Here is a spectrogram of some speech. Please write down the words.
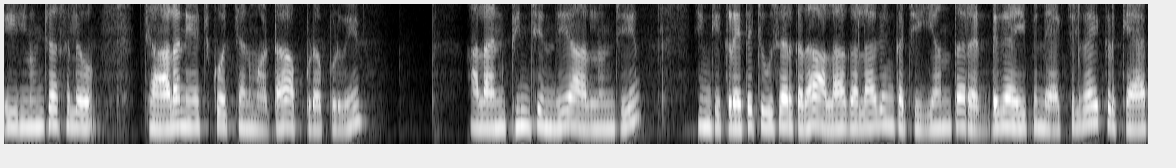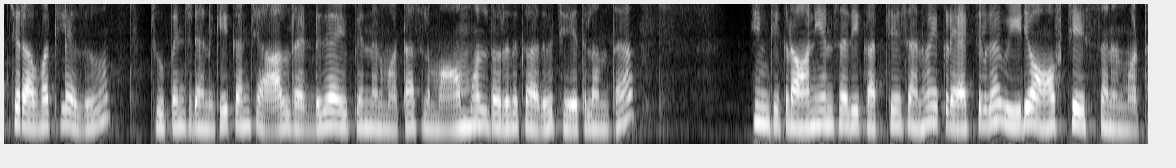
వీళ్ళ నుంచి అసలు చాలా నేర్చుకోవచ్చు అనమాట అప్పుడప్పుడువి. అలా అనిపించింది వాళ్ళ నుంచి. ఇంక ఇక్కడైతే చూశారు కదా అలాగలాగ ఇంకా చెయ్యి అంతా రెడ్గా అయిపోయింది. యాక్చువల్గా ఇక్కడ క్యాప్చర్ అవ్వట్లేదు చూపించడానికి కానీ చాలా రెడ్గా అయిపోయింది అనమాట అసలు మామూలు దొరదు కాదు చేతులంతా. ఇంక ఇక్కడ ఆనియన్స్ అది కట్ చేశాను. ఇక్కడ యాక్చువల్గా వీడియో ఆఫ్ చేస్తాను అనమాట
